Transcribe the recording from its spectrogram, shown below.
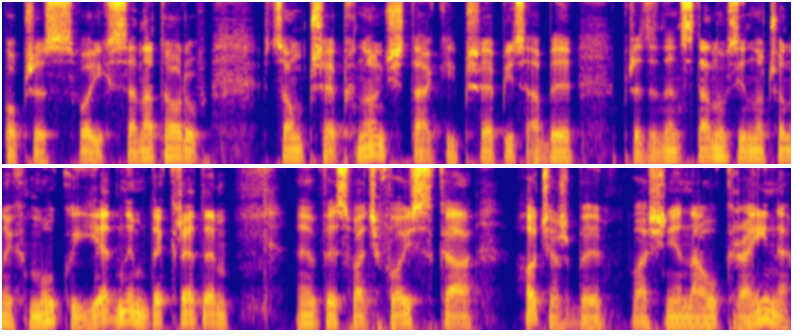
poprzez swoich senatorów chcą przepchnąć taki przepis, aby prezydent Stanów Zjednoczonych mógł jednym dekretem e, wysłać wojska chociażby właśnie na Ukrainę.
